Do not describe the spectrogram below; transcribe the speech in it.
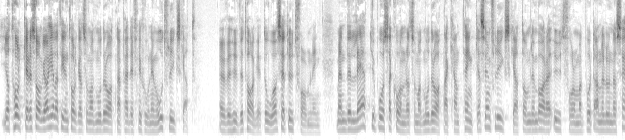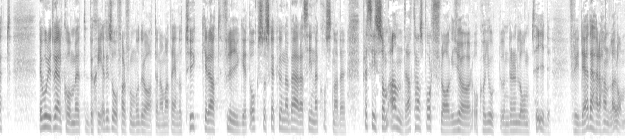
jag tolkar det som, jag har hela tiden tolkat det som att Moderaterna per definition är emot flygskatt överhuvudtaget, oavsett utformning. Men det lät ju på Åsa Konrad som att Moderaterna kan tänka sig en flygskatt om den bara är utformad på ett annorlunda sätt. Det vore ett välkommet besked i så fall från Moderaterna om att ändå tycker att flyget också ska kunna bära sina kostnader, precis som andra transportslag gör och har gjort under en lång tid. För det är det det här handlar om.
